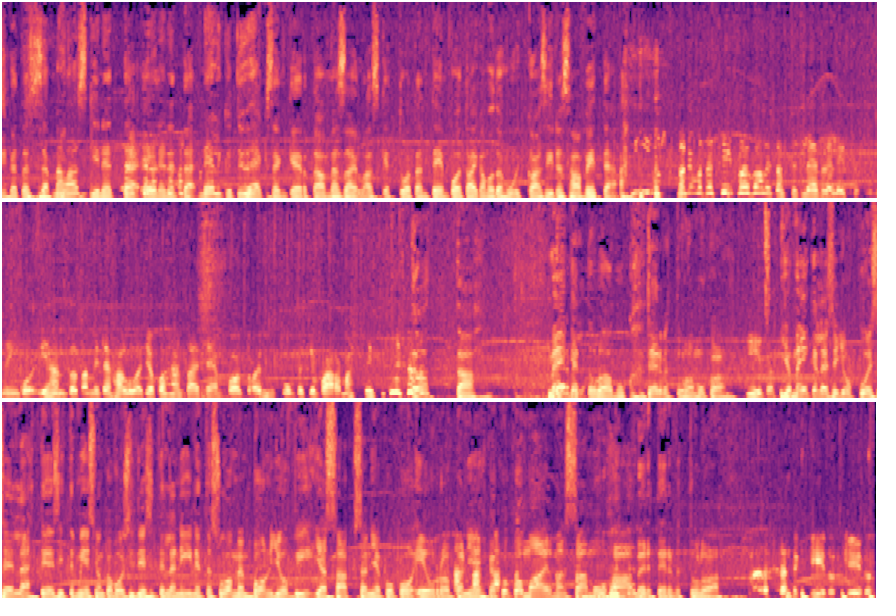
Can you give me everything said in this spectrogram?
koska tässä mä laskin, että eilen, että 49 kertaa mä sain laskettua tämän tempoon, että aika monta huikkaa siinä saa vetää. Niin. No niin, mutta siitä voi valita sitten levelit niin kuin ihan tota, miten haluat. Joko hän tai tempoon toimii kumpikin varmasti. Totta. Tervetuloa mukaan. Tervetuloa mukaan. Kiitos. Ja meikäläisen joukkueeseen lähtee sitten mies, jonka voisit esitellä niin, että Suomen Bon Jovi ja Saksan ja koko Euroopan ja ehkä koko maailman Samu Haber. Tervetuloa. kiitos, kiitos.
